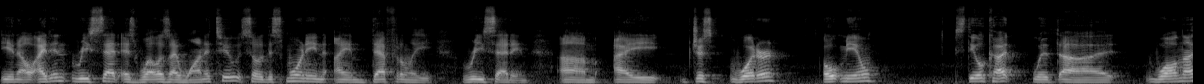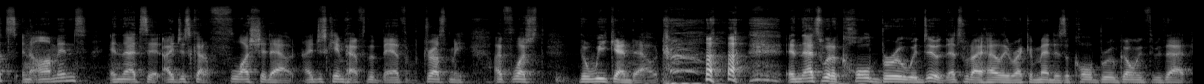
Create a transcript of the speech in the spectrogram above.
You know, I didn't reset as well as I wanted to. So this morning I am definitely resetting. Um, I just water, oatmeal, steel cut with uh, walnuts and almonds, and that's it. I just gotta flush it out. I just came back from the bathroom. Trust me, I flushed the weekend out, and that's what a cold brew would do. That's what I highly recommend is a cold brew going through that.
